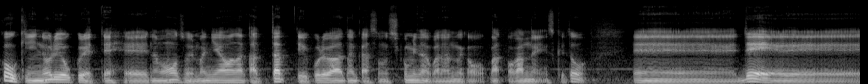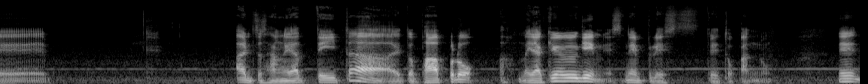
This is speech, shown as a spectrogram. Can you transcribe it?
行機に乗り遅れて、えー、生放送に間に合わなかったっていうこれはなんかその仕込みなのか何なのか分かんないんですけど、えー、で、えー有田さんがやっていた、えっと、パワープロ、まあ、野球ゲームですねプレステとかの。で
